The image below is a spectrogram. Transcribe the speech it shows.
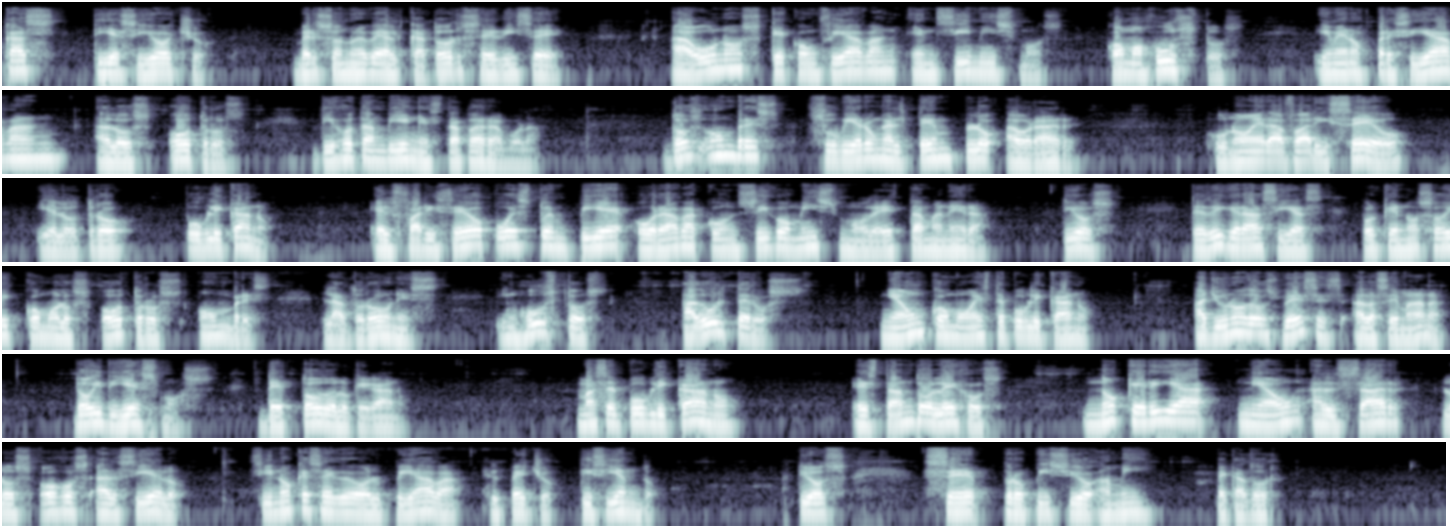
Lucas 18, verso 9 al 14 dice, a unos que confiaban en sí mismos como justos y menospreciaban a los otros, dijo también esta parábola. Dos hombres subieron al templo a orar. Uno era fariseo y el otro publicano. El fariseo puesto en pie oraba consigo mismo de esta manera. Dios, te doy gracias porque no soy como los otros hombres, ladrones, injustos, adúlteros, ni aun como este publicano. Ayuno dos veces a la semana, doy diezmos de todo lo que gano. Mas el publicano, estando lejos, no quería ni aun alzar los ojos al cielo, sino que se golpeaba el pecho, diciendo, Dios, sé propicio a mí, pecador.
